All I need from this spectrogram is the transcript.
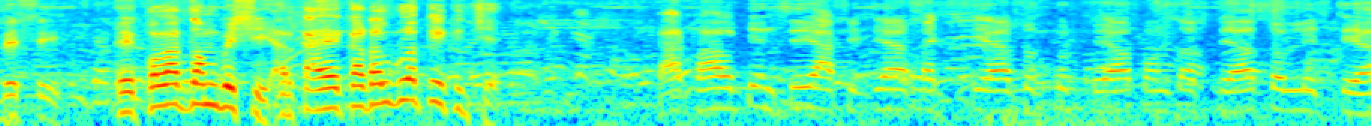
বেশি। এ কলার দাম বেশি। আর কাঁঠালগুলো কে কিনছে? কাঁঠাল কিনছি আশি টাকা ষাট টাকা সত্তর টাকা পঞ্চাশ টাকা চল্লিশ টাকা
